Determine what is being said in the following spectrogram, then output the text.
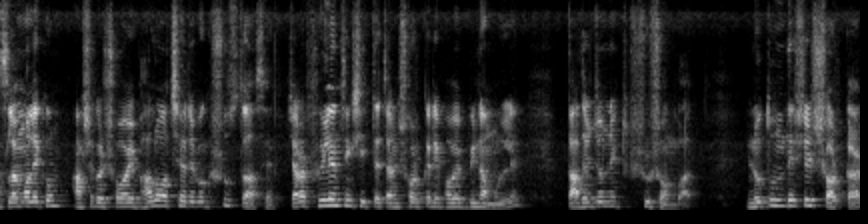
আসসালামু আলাইকুম। আশা করি সবাই ভালো আছেন এবং সুস্থ আছেন। যারা ফ্রিল্যান্সিং শিখতে চান সরকারিভাবে বিনামূল্যে, তাদের জন্য একটি সুসংবাদ। নতুন দেশের সরকার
